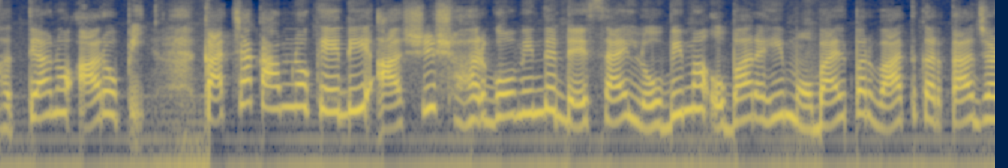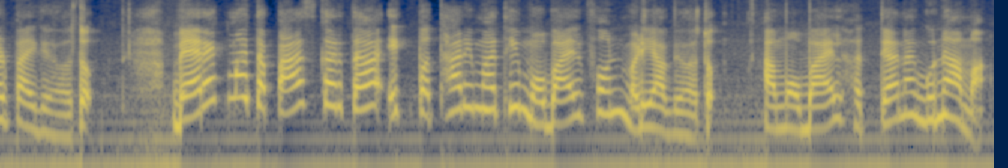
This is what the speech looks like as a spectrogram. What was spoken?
હત્યાનો આરોપી, કાચા કામનો કેદી આશિષ હરગોવિંદ દેસાઈ લોબીમાં ઊભા રહી મોબાઈલ પર વાત કરતા ઝડપાઈ ગયો હતો. બેરેકમાં તપાસ કરતા એક પથારીમાંથી મોબાઈલ ફોન મળી આવ્યો હતો. આ મોબાઈલ હત્યાના ગુનામાં.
